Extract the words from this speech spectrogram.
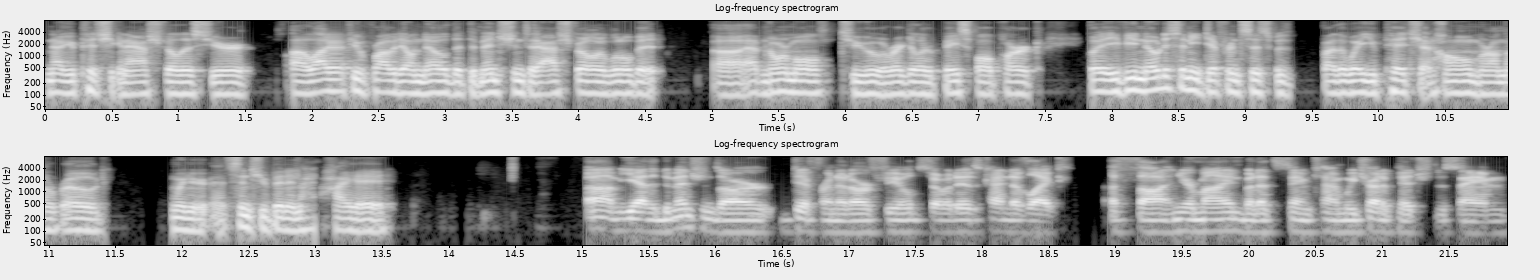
now you're pitching in Asheville this year. A lot of people probably don't know the dimensions at Asheville are a little bit uh, abnormal to a regular baseball park. But if you notice any differences with by the way you pitch at home or on the road when you're since you've been in high A? Um, yeah, the dimensions are different at our field, so it is kind of like a thought in your mind, but at the same time, we try to pitch the same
